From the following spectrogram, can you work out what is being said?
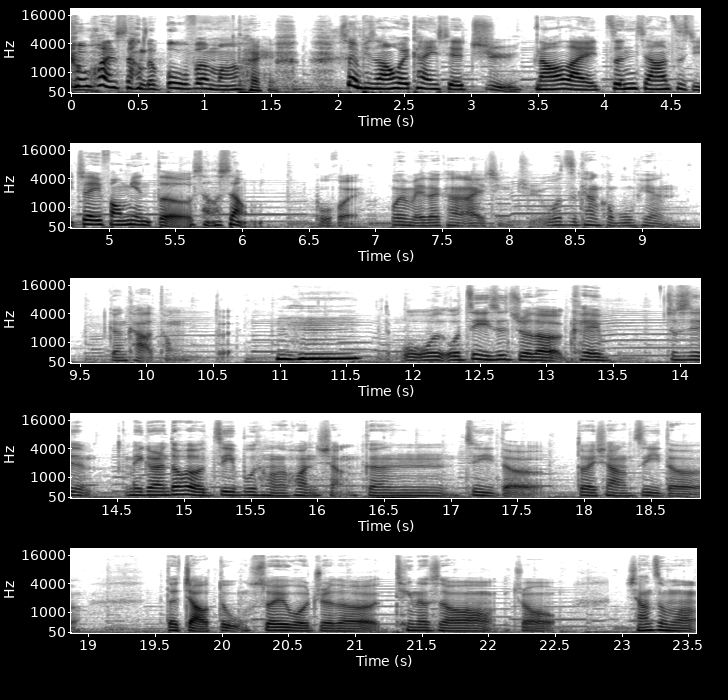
用幻想的部分吗？对，所以你平常会看一些剧，然后来增加自己这一方面的想象。不会，我也没在看爱情剧，我只看恐怖片跟卡通。对，嗯哼我我我自己是觉得可以，就是每个人都会有自己不同的幻想跟自己的对象、自己的的角度，所以我觉得听的时候就想怎么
